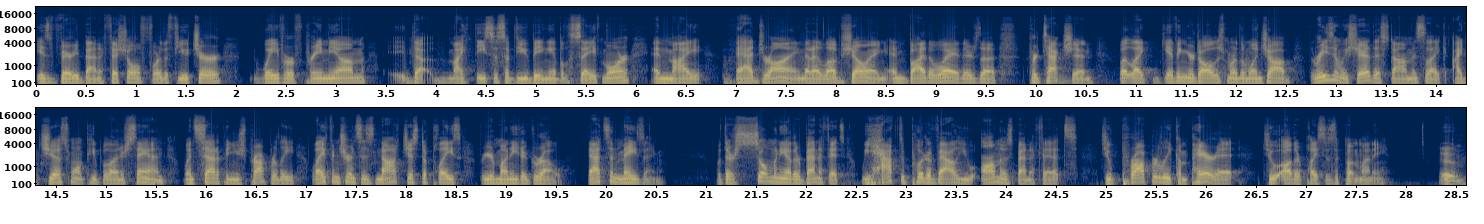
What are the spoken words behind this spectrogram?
is very beneficial for the future. Waiver of premium, eh, the, my thesis of you being able to save more, and my bad drawing that I love showing. And by the way, there's a protection, but like giving your dollars more than one job. The reason we share this, Dom, is like I just want people to understand when set up and used properly, life insurance is not just a place for your money to grow. That's amazing. But there's so many other benefits. We have to put a value on those benefits to properly compare it to other places to put money. Ooh,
